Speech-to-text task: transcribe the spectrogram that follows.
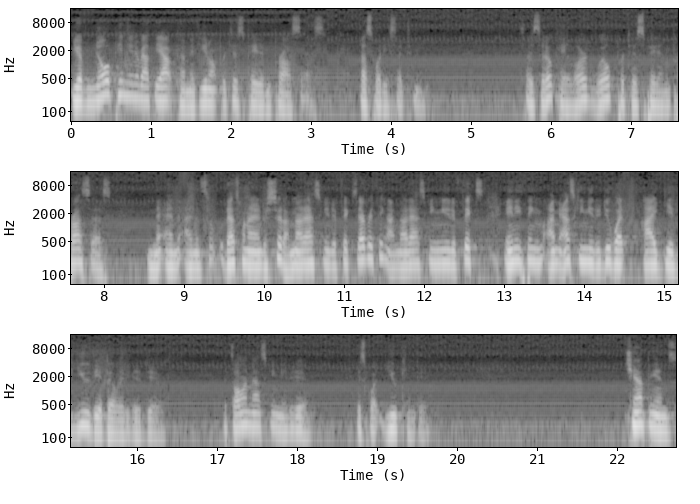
You have no opinion about the outcome if you don't participate in the process. That's what he said to me. So I said, okay, Lord, we'll participate in the process. And, and, so that's when I understood. I'm not asking you to fix everything. I'm not asking you to fix anything. I'm asking you to do what I give you the ability to do. That's all I'm asking you to do, is what you can do. Champions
